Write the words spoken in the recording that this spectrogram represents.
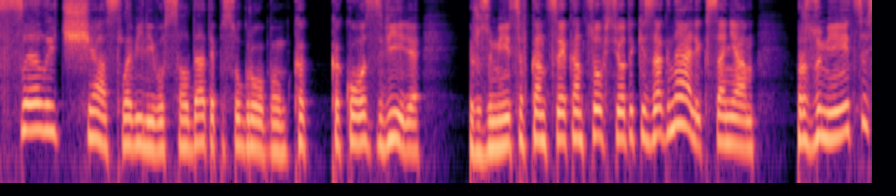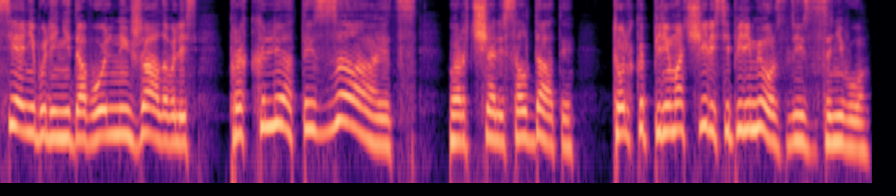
Целый час ловили его солдаты по сугробам, как какого зверя. И, разумеется, в конце концов все-таки загнали к саням. Разумеется, все они были недовольны и жаловались. «Проклятый заяц!» — ворчали солдаты. Только перемочились и перемерзли из-за него.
